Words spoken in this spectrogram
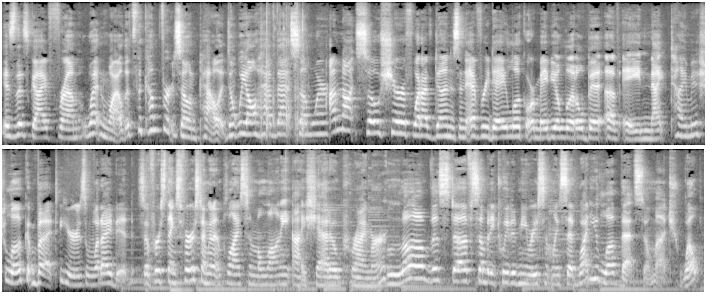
is this guy from Wet n Wild. It's the Comfort Zone palette. Don't we all have that somewhere? I'm not so sure if what I've done is an everyday look or maybe a little bit of a nighttime-ish look, but here's what I did. So first things first, I'm gonna apply some Milani eyeshadow primer. Love this stuff. Somebody tweeted me recently, said, why do you love that so much? Well,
